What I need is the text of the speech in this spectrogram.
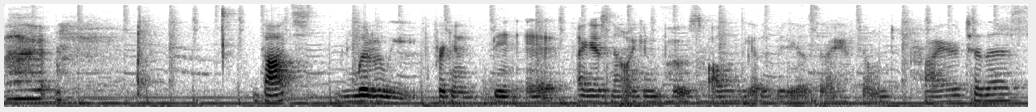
But that's literally freaking been it. I guess now I can post all of the other videos that I have filmed prior to this.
